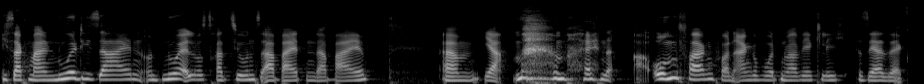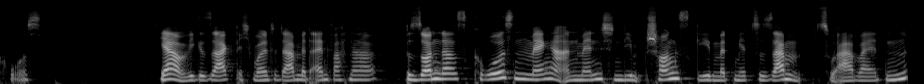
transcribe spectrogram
ich sag mal, nur Design und nur Illustrationsarbeiten dabei. Ähm, ja, mein Umfang von Angeboten war wirklich sehr, sehr groß. Ja, wie gesagt, ich wollte damit einfach einer besonders großen Menge an Menschen die Chance geben, mit mir zusammenzuarbeiten.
